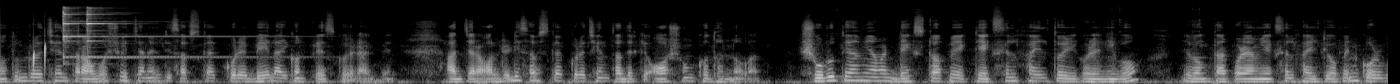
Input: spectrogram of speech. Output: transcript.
নতুন রয়েছেন, তারা অবশ্যই চ্যানেলটি সাবস্ক্রাইব করে বেল আইকন প্রেস করে রাখবেন। আর যারা অলরেডি সাবস্ক্রাইব করেছেন, তাদেরকে অসংখ্য ধন্যবাদ। শুরুতে আমি আমার ডেস্কটপে একটি এক্সেল ফাইল তৈরি করে নিব এবং তারপরে আমি এক্সেল ফাইলটি ওপেন করব।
